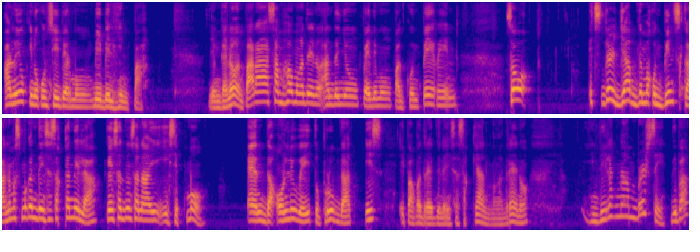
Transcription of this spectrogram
ano yung kinukonsider mong bibilhin pa? Yung ganon. Para somehow mga dreno, andun yung pwede mong pag-comparein. So, it's their job na makonvince ka na mas maganda yung sasakyan nila kaysa dun sa naiisip mo. And the only way to prove that is ipapadrive nila yung sasakyan, mga dre, no? Hindi lang numbers eh, di ba?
